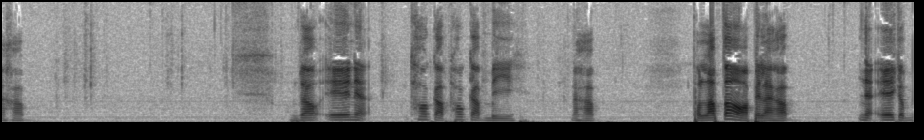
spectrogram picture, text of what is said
นะครับ ผมจะเอา a เนี่ย เท่ากับเท่ากับ b นะครับ ผลลัพธ์ต้องออกมาเป็นอะไรครับ เนี่ย a กับ b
